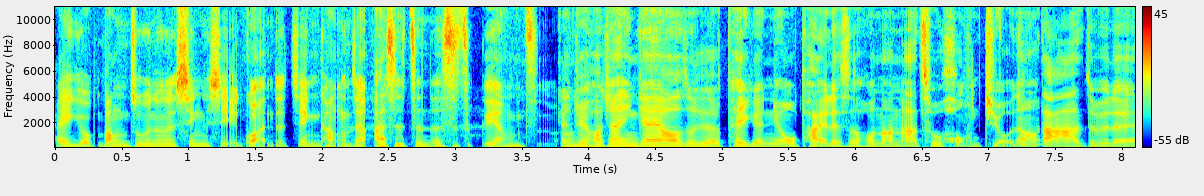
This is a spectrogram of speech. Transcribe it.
还有帮助那个心血管的健康，这样啊，是真的是这个样子。”感觉好像应该要这个配个牛排的时候，然后拿出红酒，然后大家对不对？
